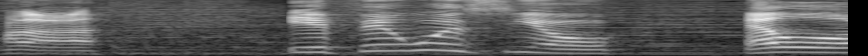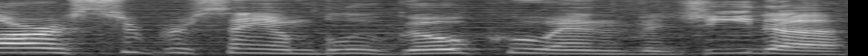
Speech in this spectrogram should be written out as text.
Uh, if it was, you know, LR Super Saiyan Blue Goku and Vegeta,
